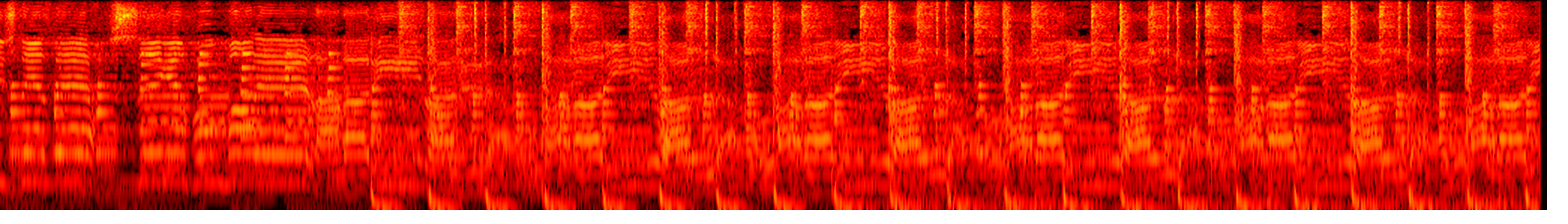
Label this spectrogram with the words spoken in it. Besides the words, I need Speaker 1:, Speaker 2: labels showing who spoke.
Speaker 1: she stands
